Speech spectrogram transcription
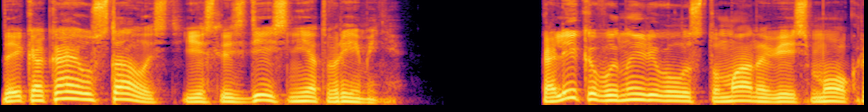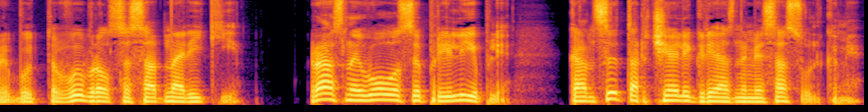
Да и какая усталость, если здесь нет времени? Калика выныривал из тумана весь мокрый, будто выбрался с дна реки. Красные волосы прилипли, концы торчали грязными сосульками.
